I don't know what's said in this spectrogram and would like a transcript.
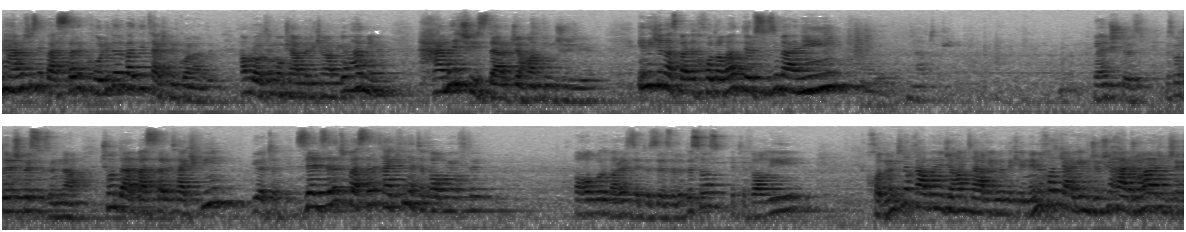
یعنی همه چیز بستر کلی داره بعد یه تکمیل کننده. هم رابطه مکملی که من میگم همینه. همه چیز در جهان اینجوریه. اینی که بس برای خداوند دلسوزی معنی نداره. یعنی چی دلسوزی؟ مثل دلش بسوزه. نه. چون در بستر تکوین یا زلزله تو بستر تکوین اتفاق میفته آقا برو برای زلزله بساز. اتفاقی خدا نمی‌تونه قوانین جهان تغییر بده که نمی‌خواد که اگه اینجوری بشه هر جمعه بشه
